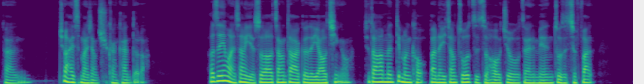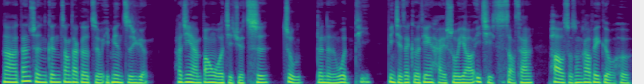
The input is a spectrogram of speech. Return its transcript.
但就还是蛮想去看看的啦。而这天晚上也受到张大哥的邀请哦，就到他们店门口搬了一张桌子之后，就在那边坐着吃饭。那单纯跟张大哥只有一面之缘，他竟然帮我解决吃住等等的问题，并且在隔天还说要一起吃早餐，泡手冲咖啡给我喝，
